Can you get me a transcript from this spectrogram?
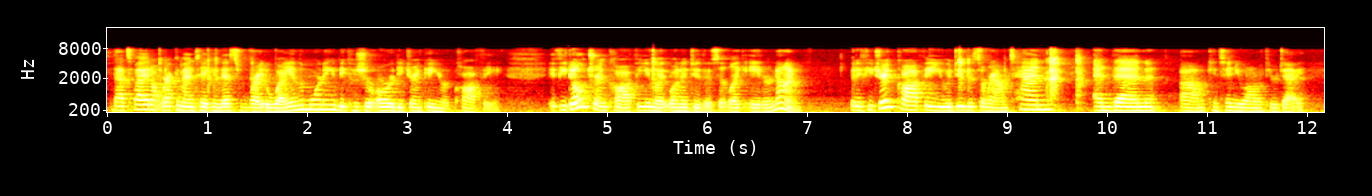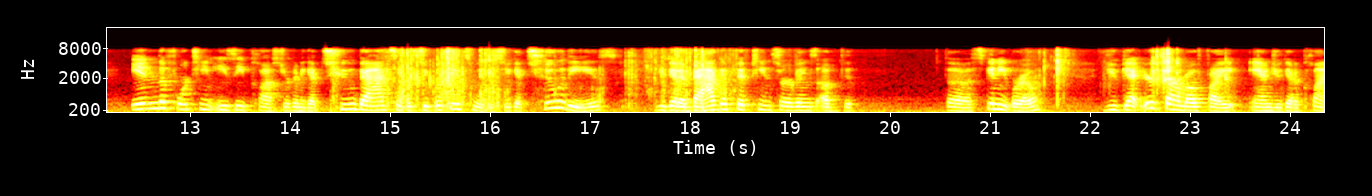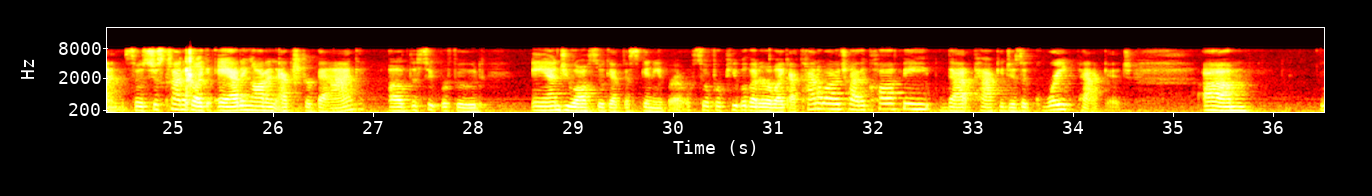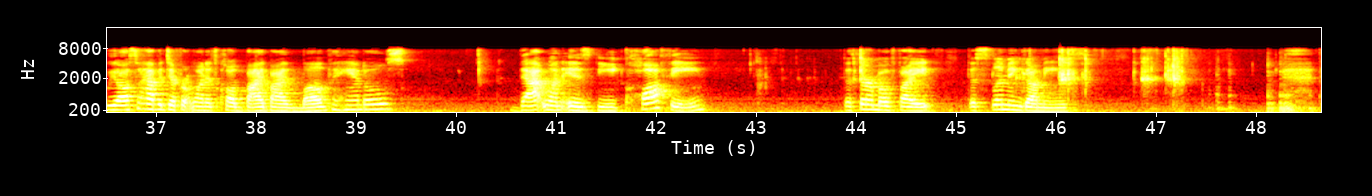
That's why I don't recommend taking this right away in the morning because you're already drinking your coffee. If you don't drink coffee, you might want to do this at like 8 or 9. But if you drink coffee, you would do this around 10 and then um, continue on with your day. In the 14 Easy Plus, you're going to get two bags of the superfood smoothie. So you get two of these. You get a bag of 15 servings of the, the Skinny Brew. You get your ThermoFight and you get a cleanse. So it's just kind of like adding on an extra bag of the superfood and you also get the skinny brew. So for people that are like, I kind of want to try the coffee, that package is a great package. Um, we also have a different one. It's called Bye Bye Love Handles. That one is the coffee, the ThermoFight, the Slimming Gummies,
